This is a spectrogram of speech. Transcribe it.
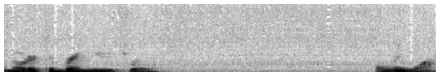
in order to bring you through. Only one.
